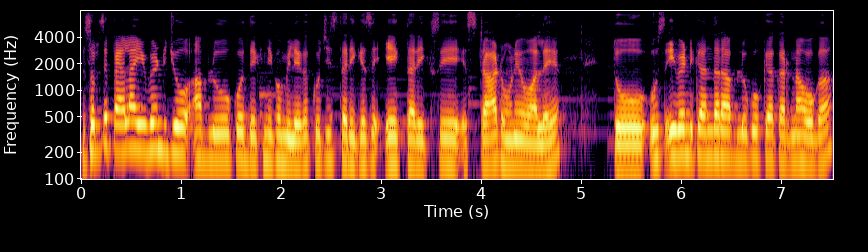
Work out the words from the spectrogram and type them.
तो सबसे पहला इवेंट जो आप लोगों को देखने को मिलेगा, कुछ इस तरीके से एक तारीख से स्टार्ट होने वाले हैं। तो उस इवेंट के अंदर आप लोगों को क्या करना होगा?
